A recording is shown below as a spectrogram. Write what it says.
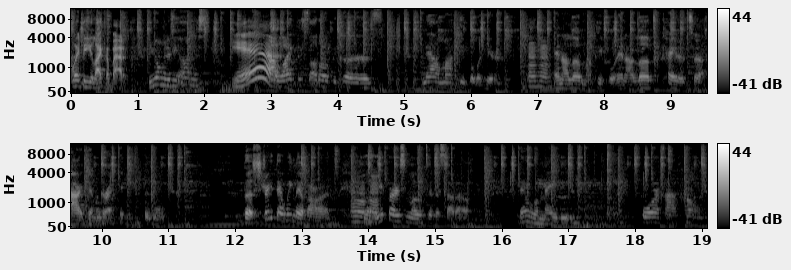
What do you like about it? Do you want me to be honest? Yeah. I like DeSoto because now my people are here. Mhm. and I love my people, and I love to cater to our demographic. The street that we live on, when we first moved to DeSoto, there were maybe four or five homes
